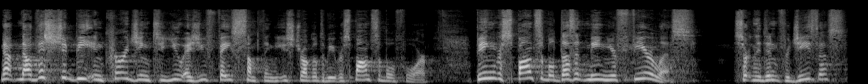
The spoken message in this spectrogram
Now, now this should be encouraging to you as you face something that you struggle to be responsible for. Being responsible doesn't mean you're fearless. Certainly didn't for Jesus.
